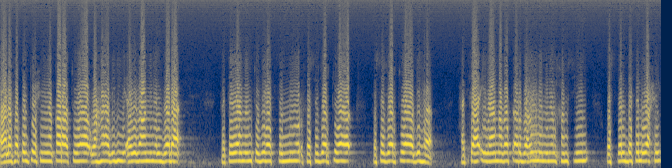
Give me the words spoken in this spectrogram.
قال فقلت حين قرأتها وهذه أيضا من البلاء. فتيامنت بها التنور فسجرتها فسجرتها بها حتى إذا مضت أربعون من الخمسين واستلبث الوحي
